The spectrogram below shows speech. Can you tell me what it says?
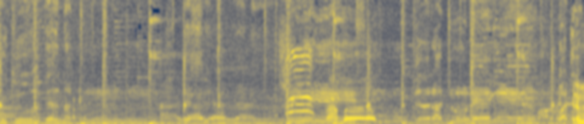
බුදු අදනක් මම බුද්ධ රජුනේ ඇතරම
